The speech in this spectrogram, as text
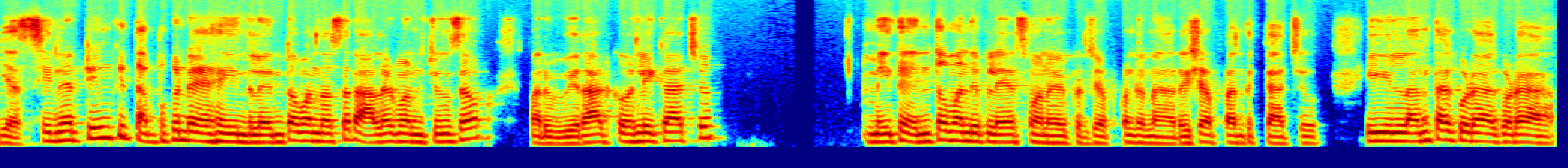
ఎస్ సీనియర్ టీమ్కి తప్పకుండా ఇందులో ఎంతో మంది వస్తారు. ఆల్రెడీ మనం చూసాం. మరి విరాట్ కోహ్లీ కావచ్చు మిగతా ఎంతో మంది ప్లేయర్స్ మనం ఇప్పుడు చెప్పుకుంటున్న రిషబ్ పంత్ కావచ్చు వీళ్ళంతా కూడా కూడా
